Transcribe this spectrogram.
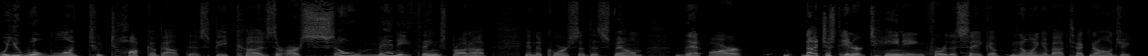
well, you will want to talk about this because there are so many things brought up in the course of this film that are not just entertaining for the sake of knowing about technology,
